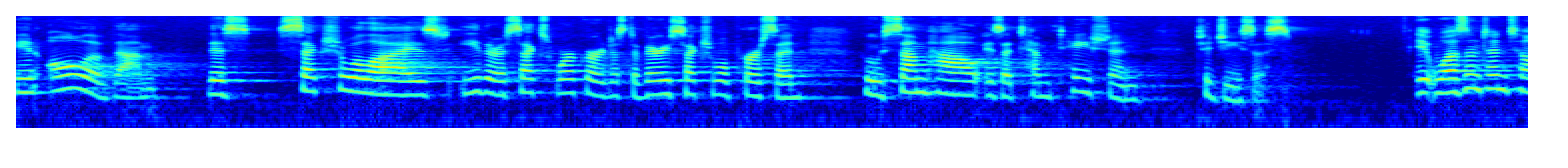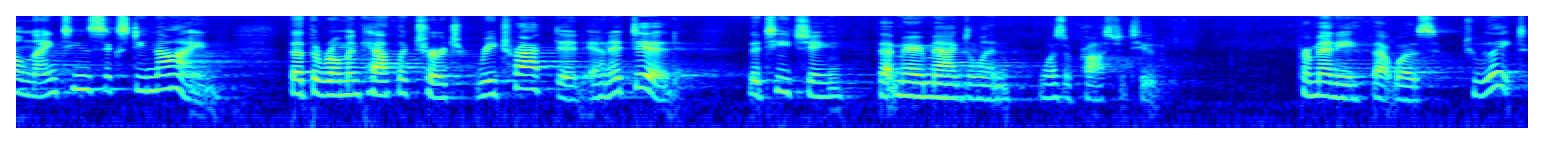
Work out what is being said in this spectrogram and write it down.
In all of them, this sexualized, either a sex worker or just a very sexual person who somehow is a temptation to Jesus. It wasn't until 1969 that the Roman Catholic Church retracted, and it did, the teaching that Mary Magdalene was a prostitute. For many, that was too late.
